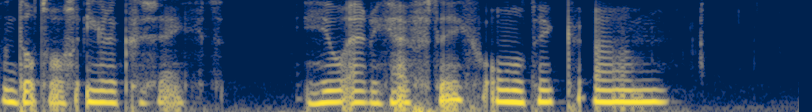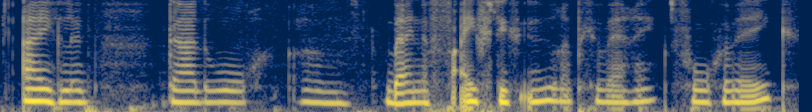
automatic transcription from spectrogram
dat was eerlijk gezegd heel erg heftig. Omdat ik um, eigenlijk daardoor um, bijna 50 uur heb gewerkt vorige week.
